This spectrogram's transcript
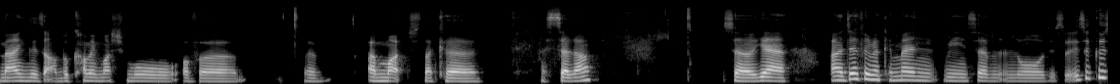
mangas are becoming much more of a a, a much like a a seller. So yeah, I definitely recommend reading Servant and Lord. It's a, it's a good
